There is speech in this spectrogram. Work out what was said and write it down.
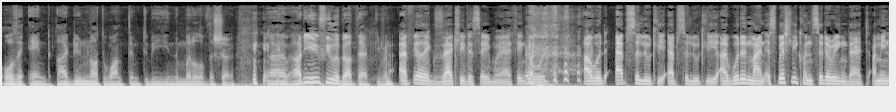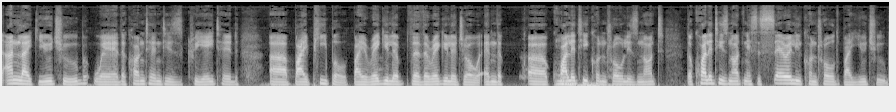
or the end. I do not want them to be in the middle of the show. uh, how do you feel about that, Given? I feel exactly the same way. I think I would, I would absolutely, absolutely, I wouldn't mind, especially considering that, I mean, unlike YouTube, where the content is created uh, by people, by regular, the, the regular Joe, and the uh, quality mm. control is not, the quality is not necessarily controlled by YouTube.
